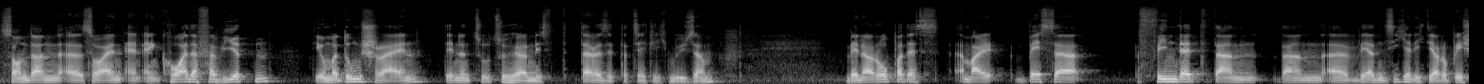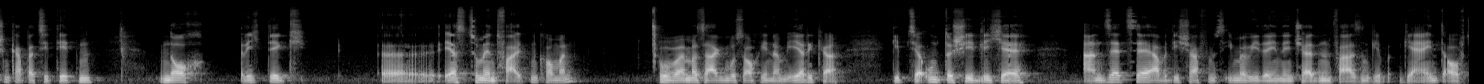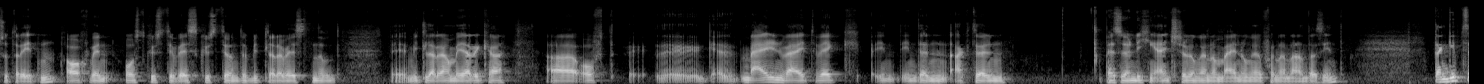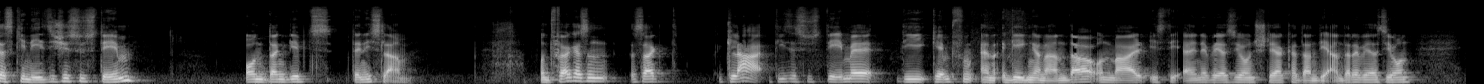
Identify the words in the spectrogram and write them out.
sondern äh, so ein, ein, ein Chor der Verwirrten, die um und dumm schreien, denen zuzuhören ist teilweise tatsächlich mühsam. Wenn Europa das einmal besser findet, dann, dann äh, werden sicherlich die europäischen Kapazitäten noch richtig äh, erst zum Entfalten kommen. Wobei man sagen muss, auch in Amerika gibt es ja unterschiedliche Ansätze, aber die schaffen es immer wieder in entscheidenden Phasen geeint aufzutreten, auch wenn Ostküste, Westküste und der Mittlere Westen und äh, Mittlere Amerika äh, oft äh, meilenweit weg in, in den aktuellen persönlichen Einstellungen und Meinungen voneinander sind. Dann gibt es das chinesische System und dann gibt es den Islam. Und Ferguson sagt, klar, diese Systeme, die kämpfen gegeneinander und mal ist die eine Version stärker, dann die andere Version.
